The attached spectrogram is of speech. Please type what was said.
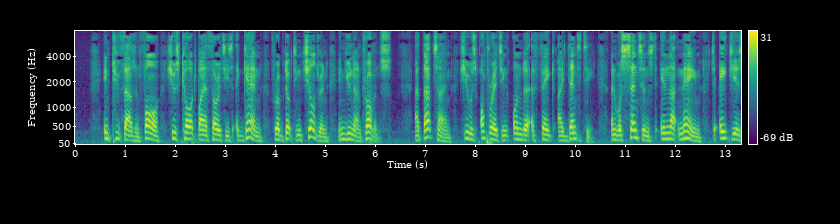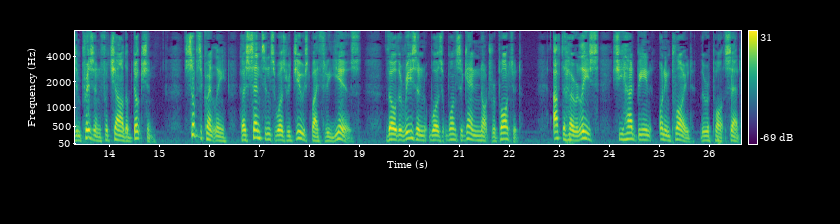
In 2004, she was caught by authorities again for abducting children in Yunnan province. At that time, she was operating under a fake identity and was sentenced in that name to eight years in prison for child abduction. Subsequently, her sentence was reduced by three years, though the reason was once again not reported. After her release, she had been unemployed, the report said.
